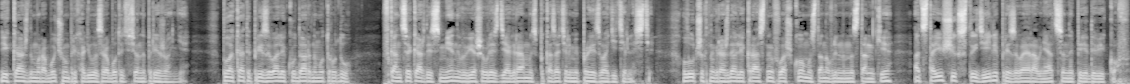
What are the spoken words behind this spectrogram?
и каждому рабочему приходилось работать все напряженнее. Плакаты призывали к ударному труду – в конце каждой смены вывешивались диаграммы с показателями производительности. Лучших награждали красным флажком, установленным на станке, отстающих стыдили, призывая равняться на передовиков.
